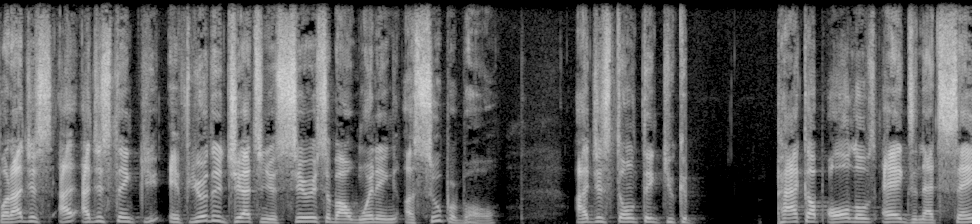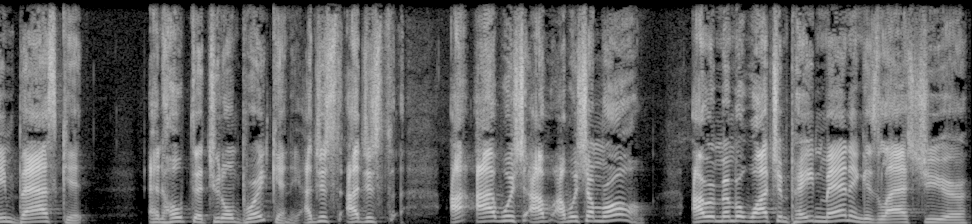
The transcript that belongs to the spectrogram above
but I just I, I just think if you're the Jets and you're serious about winning a Super Bowl, I just don't think you could pack up all those eggs in that same basket and hope that you don't break any. I just I just I, I wish I, I wish I'm wrong. I remember watching Peyton Manning his last year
